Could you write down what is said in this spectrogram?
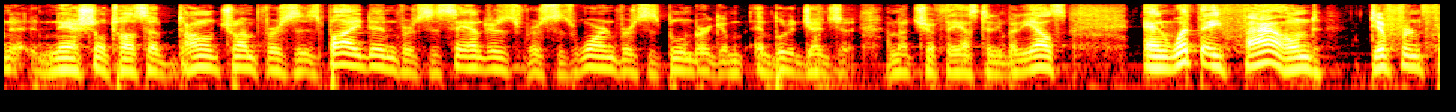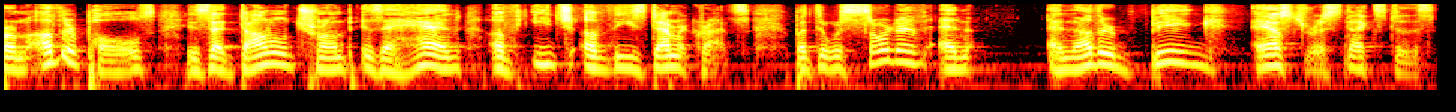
n- national toss up: Donald Trump versus Biden versus Sanders versus Warren versus Bloomberg and, and Buttigieg. I'm not sure if they asked anybody else. And what they found different from other polls is that Donald Trump is ahead of each of these Democrats. But there was sort of an another big asterisk next to this.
